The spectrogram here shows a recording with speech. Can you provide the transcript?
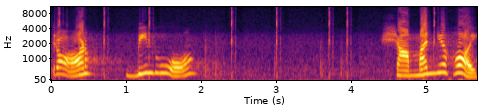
ત્રણ બિંદુઓ સામાન્ય હોય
